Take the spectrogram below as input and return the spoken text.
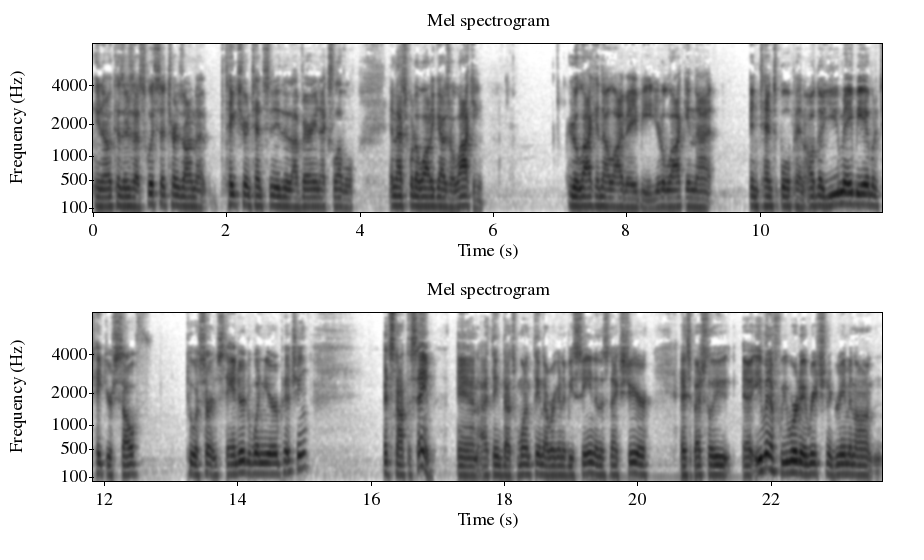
you know, because there's a switch that turns on that takes your intensity to that very next level, and that's what a lot of guys are lacking you're lacking that live AB. You're lacking that intense bullpen. Although you may be able to take yourself to a certain standard when you're pitching, it's not the same. And I think that's one thing that we're going to be seeing in this next year, especially uh, even if we were to reach an agreement on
